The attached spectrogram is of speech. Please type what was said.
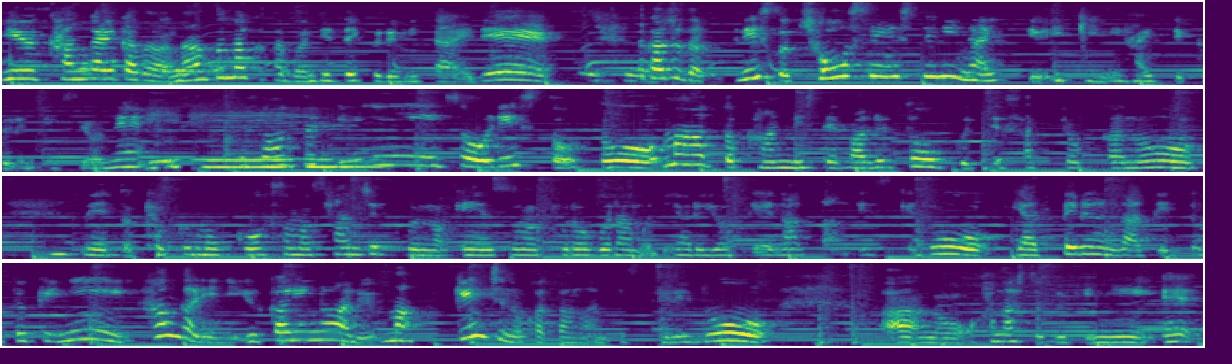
ういう考え方がなんとなく多分出てくるみたいでだからちょっとリスト挑戦してみないっていう域に入ってくるんですよね。でその時にそうリストと、まあ、あと管理してバルトークって作曲家の、えーと、曲目をその30分の演奏のプログラムでやる予定だったんですけどやってるんだって言った時にハンガリーにゆかりのある、まあ、現地の方なんですけれどあの話した時にえ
